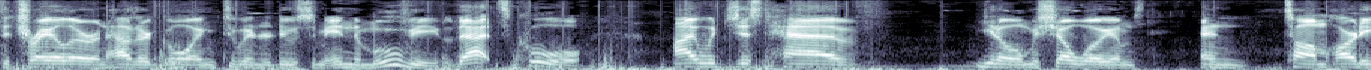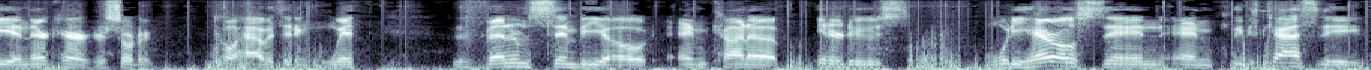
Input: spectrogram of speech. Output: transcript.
the trailer and how they're going to introduce him in the movie. That's cool. I would just have, you know, Michelle Williams and Tom Hardy and their characters sort of cohabitating with the Venom symbiote and kind of introduce Woody Harrelson and Cletus Kasady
